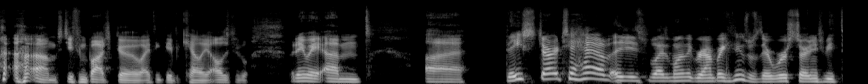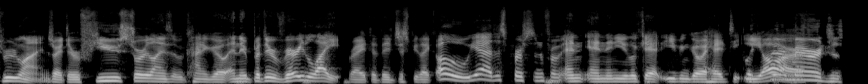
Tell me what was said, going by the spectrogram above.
um, Steven Bochco, I think David Kelley, all these people. But anyway, um, uh, they start to have it is one of the groundbreaking things was there were starting to be through lines, right? There were a few storylines that would kind of go, and they but they're very light, right? That they'd just be like, oh yeah, this person from, and and then you look at even go ahead to Like, ER. marriage is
